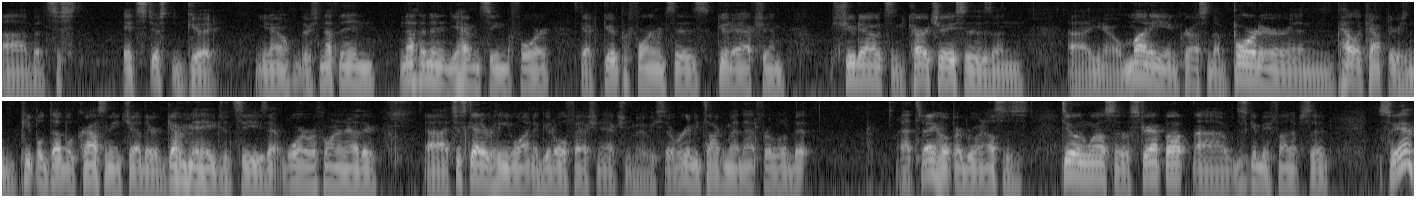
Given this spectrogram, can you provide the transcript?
Uh, but it's just, it's just good. You know, there's nothing, nothing in it you haven't seen before got good performances, good action, shootouts and car chases and uh, you know money and crossing the border and helicopters and people double crossing each other, government agencies at war with one another. Uh, it's just got everything you want in a good old fashioned action movie. So we're gonna be talking about that for a little bit uh, today. Hope everyone else is doing well. So strap up. Uh, this is gonna be a fun episode. So yeah,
